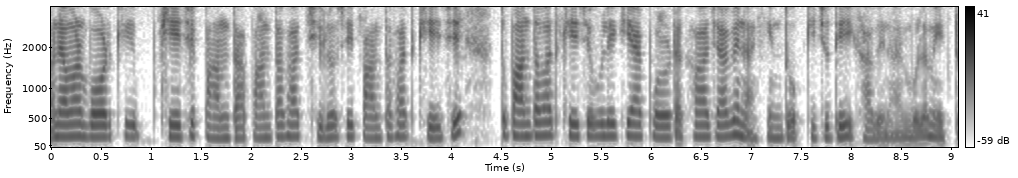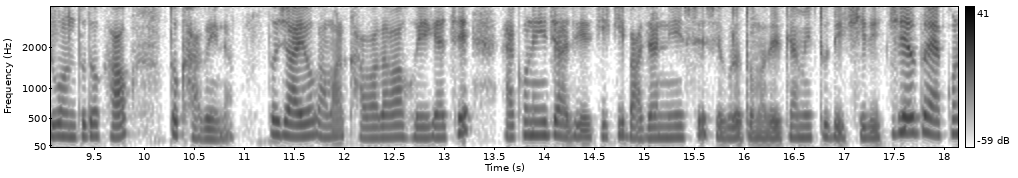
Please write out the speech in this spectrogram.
মানে আমার বর খেয়েছে পান্তা পান্তা ভাত ছিল, সেই পান্তা ভাত খেয়েছে। তো পান্তা ভাত খেয়েছে বলে কি আর পরোটা খাওয়া যাবে না? কিন্তু কিছুতেই খাবে না। আমি বললাম, একটু অন্তত খাও। তো খাবেই না। তো যাই হোক, আমার খাওয়া দাওয়া হয়ে গেছে। এখন এই যে আজকের কী কী বাজার নিয়ে এসছে সেগুলো তোমাদেরকে আমি একটু দেখিয়ে দিচ্ছি। যেহেতু এখন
